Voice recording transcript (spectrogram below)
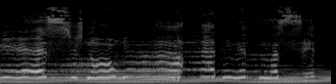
Es ist noch ja, nicht muss sitzen.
